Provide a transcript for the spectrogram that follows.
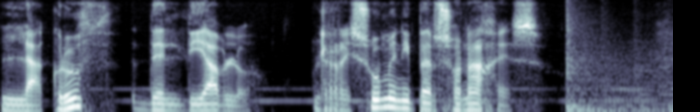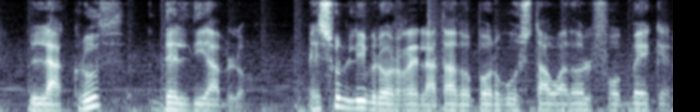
La Cruz del Diablo. Resumen y personajes. La Cruz del Diablo es un libro relatado por Gustavo Adolfo Becker,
